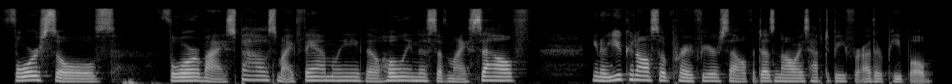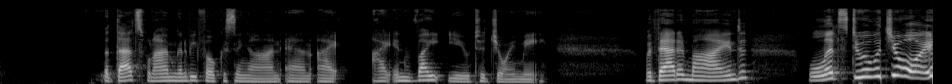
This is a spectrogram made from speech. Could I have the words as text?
for souls, for my spouse, my family, the holiness of myself. You know, you can also pray for yourself. It doesn't always have to be for other people. But that's what I'm going to be focusing on and I I invite you to join me. With that in mind, let's do it with joy.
